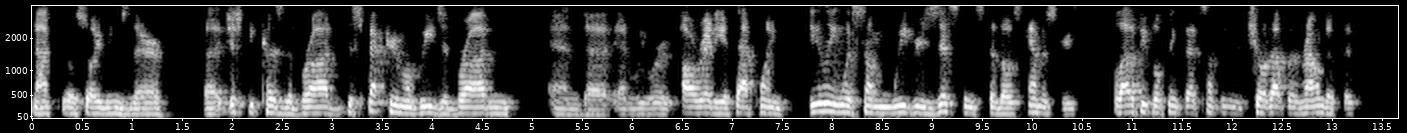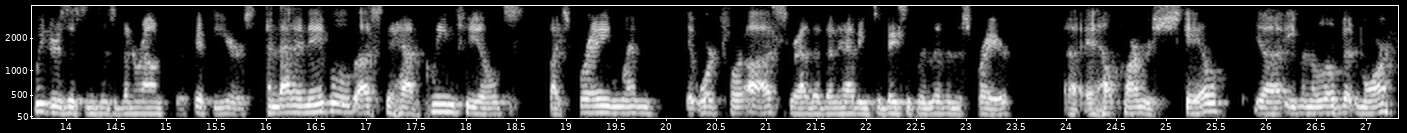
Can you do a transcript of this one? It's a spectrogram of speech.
not grow soybeans there, uh, just because the broad, the spectrum of weeds had broadened, and uh, and we were already at that point dealing with some weed resistance to those chemistries. A lot of people think that's something that showed up with Roundup, but weed resistance has been around for 50 years, and that enabled us to have clean fields by spraying when it worked for us, rather than having to basically live in the sprayer uh, it helped farmers scale uh, even a little bit more.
